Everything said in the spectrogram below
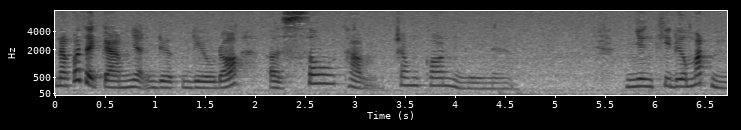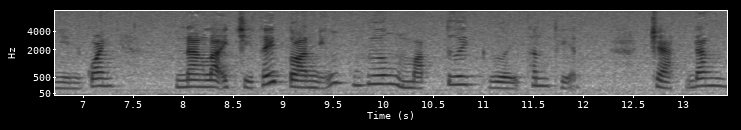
Nàng có thể cảm nhận được điều đó ở sâu thẳm trong con người nàng. Nhưng khi đưa mắt nhìn quanh, nàng lại chỉ thấy toàn những gương mặt tươi cười thân thiện. Trạc đang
